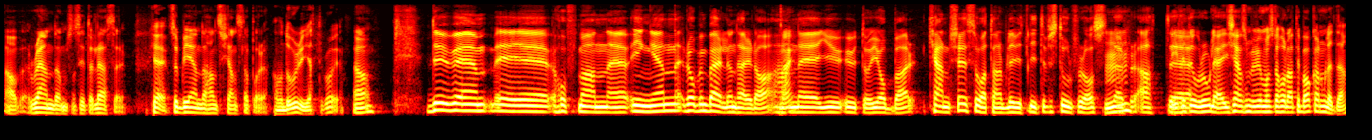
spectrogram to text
av random som sitter och läser. Okej. Så blir ändå hans känsla på det. Ja, men då är det jättebra ju. Ja. Du eh, eh, Hoffman, eh, ingen Robin Berglund här idag. Han är ju ute och jobbar. Kanske så att han har blivit lite för stor för oss. Därför att... Vi är eh, lite oroliga. Det känns som att vi måste hålla tillbaka honom lite.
